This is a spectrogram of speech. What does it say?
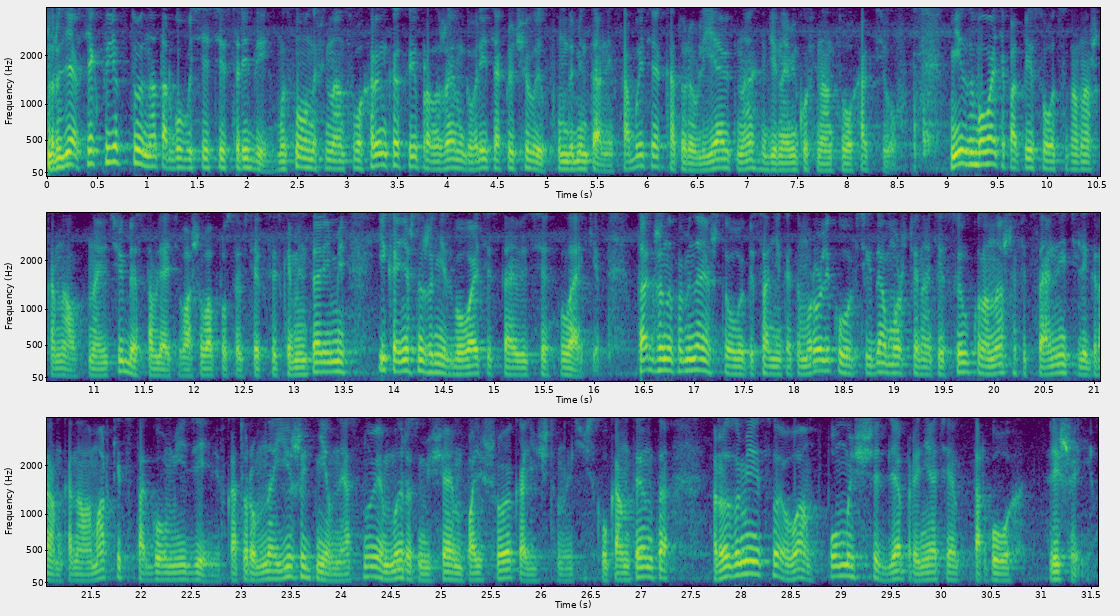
Друзья, всех приветствую на торговой сессии среды. Мы снова на финансовых рынках и продолжаем говорить о ключевых фундаментальных событиях, которые влияют на динамику финансовых активов. Не забывайте подписываться на наш канал на YouTube, оставляйте ваши вопросы в секции с комментариями и, конечно же, не забывайте ставить лайки. Также напоминаю, что в описании к этому ролику вы всегда можете найти ссылку на наш официальный телеграм-канал Market с торговыми идеями, в котором на ежедневной основе мы размещаем большое количество аналитического контента, разумеется, вам в помощь для принятия торговых решений.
